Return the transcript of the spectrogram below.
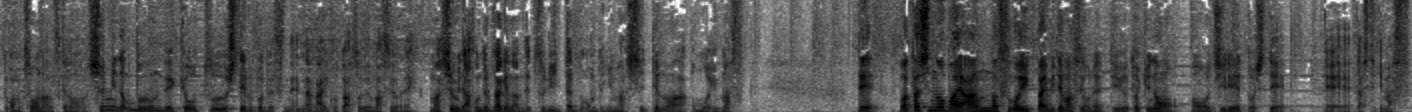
とかもそうなんですけど、趣味の部分で共通してるとですね、長いこと遊べますよね。まあ趣味で遊んでるだけなんで釣り行ったりとかもできますしっていうのは思います。で、私の場合あんなすごいいっぱい見てますよねっていう時の事例として、えー、出してきます。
